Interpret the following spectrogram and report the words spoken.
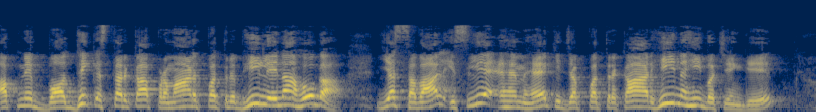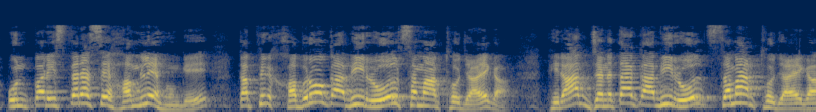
अपने बौद्धिक स्तर का प्रमाण पत्र भी लेना होगा। यह सवाल इसलिए अहम है कि जब पत्रकार ही नहीं बचेंगे, उन पर इस तरह से हमले होंगे, तब फिर खबरों का भी रोल समाप्त हो जाएगा। फिर आप जनता का भी रोल समाप्त हो जाएगा।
